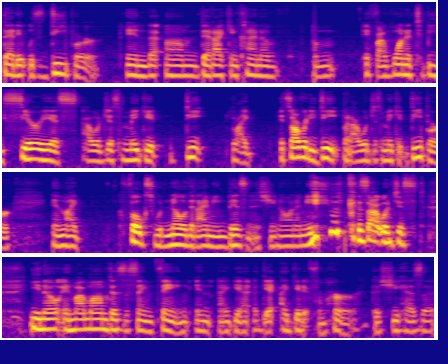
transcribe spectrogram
that it was deeper and um, that i can kind of um, if i wanted to be serious i would just make it deep like it's already deep but i would just make it deeper and like folks would know that I mean business. You know what I mean? Because I would just, you know, and my mom does the same thing, and I get I get I get it from her because she has a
